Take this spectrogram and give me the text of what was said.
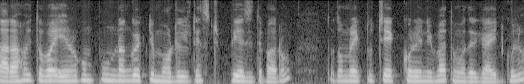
তারা হয়তো বা এরকম পূর্ণাঙ্গ একটি মডেল টেস্ট পেয়ে যেতে পারো। তো তোমরা একটু চেক করে নিবা তোমাদের গাইডগুলো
